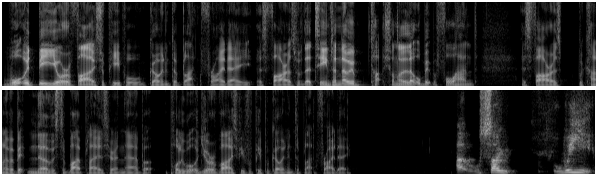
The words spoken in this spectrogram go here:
What would be your advice for people going into Black Friday as far as with their teams? I know we touched on a little bit beforehand as far as we're kind of a bit nervous to buy players here and there. But Paulie, what would your advice be for people going into Black Friday? Uh, so we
